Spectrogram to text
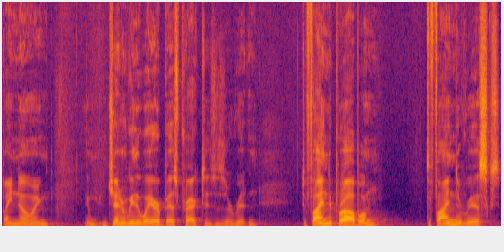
by knowing, and generally the way our best practices are written, define the problem, define the risks,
